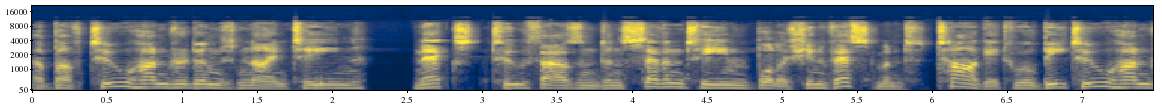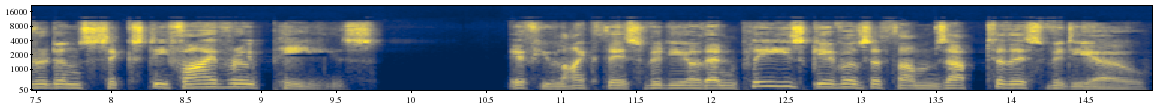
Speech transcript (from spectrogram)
Above 219, Next 2017 bullish investment target will be 265 rupees. If you like this video then please give us a thumbs up to this video.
